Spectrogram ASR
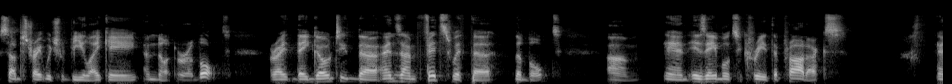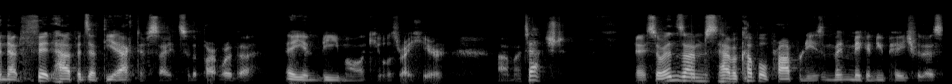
substrate, which would be like a, a nut or a bolt. Right? They go to the enzyme fits with the, the bolt um, and is able to create the products, and that fit happens at the active site, so the part where the A and B molecules right here um, attached. Okay, so enzymes have a couple properties, and maybe make a new page for this.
